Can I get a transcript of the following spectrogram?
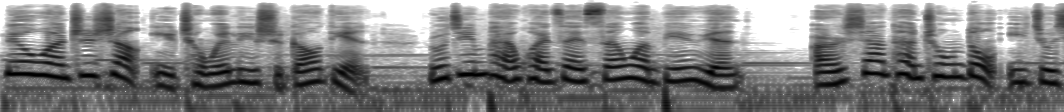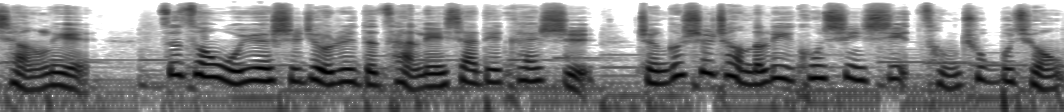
六万之上已成为历史高点，如今徘徊在三万边缘，而下探冲动依旧强烈。自从五月十九日的惨烈下跌开始，整个市场的利空信息层出不穷，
